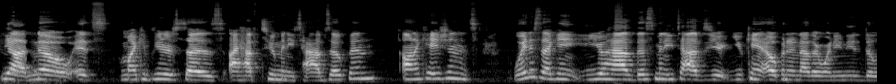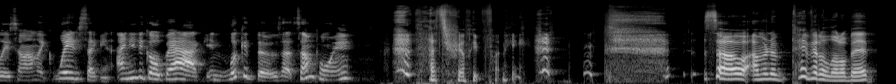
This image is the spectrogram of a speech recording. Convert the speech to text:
Yeah, no, it's my computer says I have too many tabs open on occasion. It's wait a second, you have this many tabs, you, you can't open another one, you need to delete some. I'm like, wait a second, I need to go back and look at those at some point. That's really funny. so, I'm going to pivot a little bit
